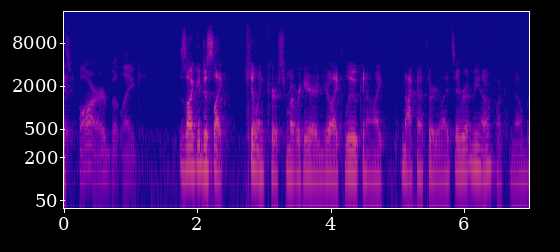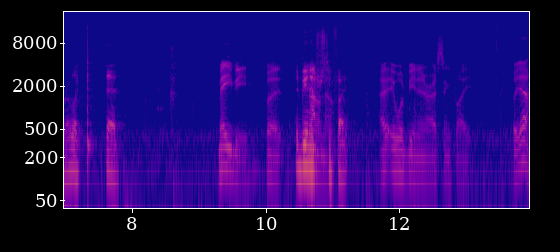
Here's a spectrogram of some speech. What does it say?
It's far, but like So I could just like killing curse from over here, and you're like Luke, and I'm like not gonna throw your lightsaber at me. I don't fucking know, bro. Like dead. maybe, but It'd be an I interesting fight. I, it would be an interesting fight. But yeah.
